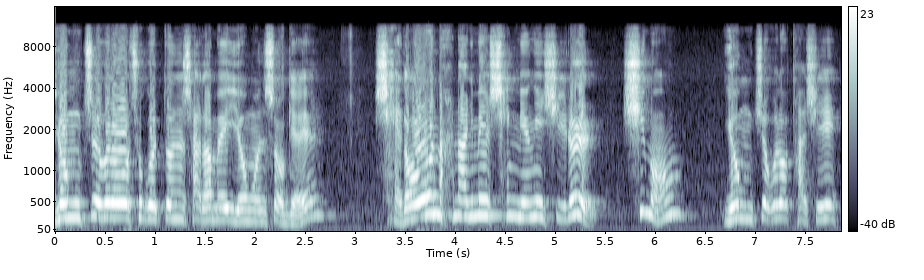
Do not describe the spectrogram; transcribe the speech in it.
영적으로 죽었던 사람의 영혼 속에 새로운 하나님의 생명의 씨를 심어 영적으로 다시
